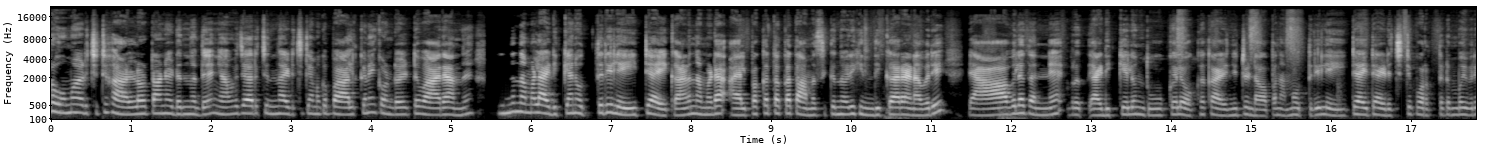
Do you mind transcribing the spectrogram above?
റൂമും അടിച്ചിട്ട് ഹാളിലോട്ടാണ് ഇടുന്നത്. ഞാൻ വിചാരിച്ചു ഇന്ന് അടിച്ചിട്ട് നമുക്ക് ബാൽക്കണി കൊണ്ടുപോയിട്ട് വാരാന്ന്. ഇന്ന് നമ്മൾ അടിക്കാൻ ഒത്തിരി ലേറ്റ് ആയി. കാരണം നമ്മുടെ അയൽപ്പക്കത്തൊക്കെ ഒരു ഹിന്ദിക്കാരാണ്. അവർ രാവിലെ തന്നെ അടിക്കലും തൂക്കലും ഒക്കെ കഴിഞ്ഞിട്ടുണ്ടാവും. അപ്പം നമ്മൾ ഒത്തിരി ലേറ്റ് ആയിട്ട് അടിച്ചിട്ട് പുറത്തിടുമ്പോൾ ഇവർ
